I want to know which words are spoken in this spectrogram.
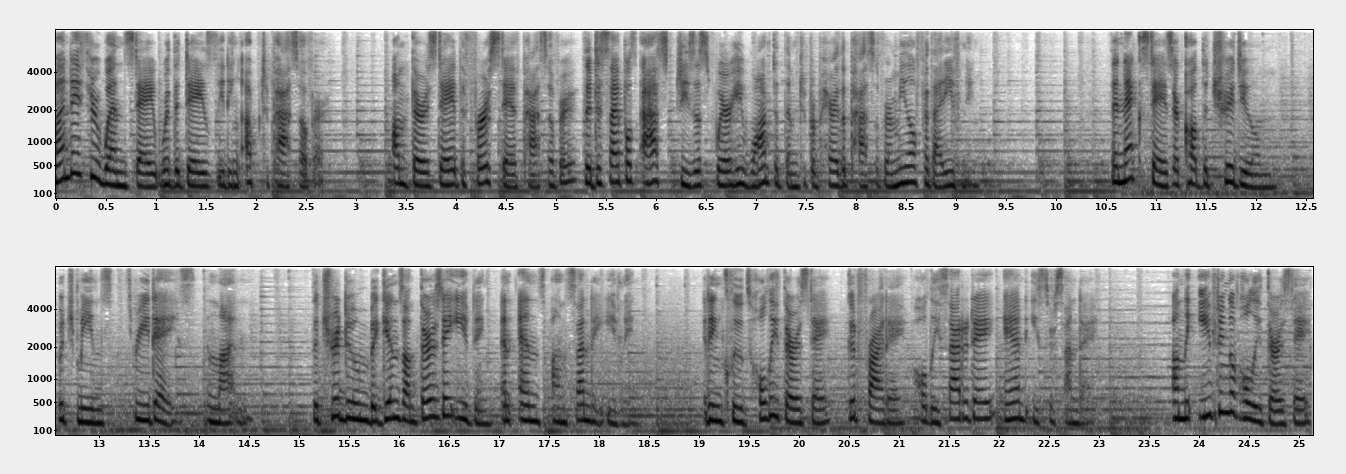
Monday through Wednesday were the days leading up to Passover. On Thursday, the first day of Passover, the disciples asked Jesus where he wanted them to prepare the Passover meal for that evening. The next days are called the Triduum, which means three days in Latin. The Triduum begins on Thursday evening and ends on Sunday evening. It includes Holy Thursday, Good Friday, Holy Saturday, and Easter Sunday. On the evening of Holy Thursday,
